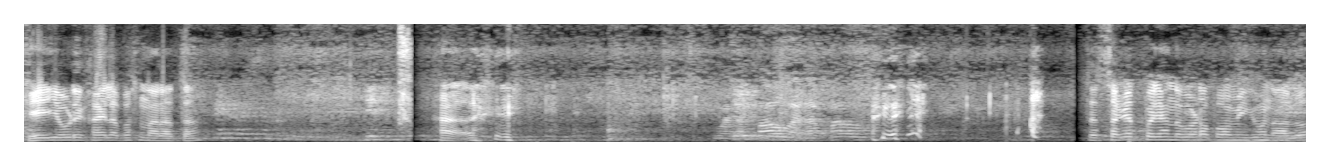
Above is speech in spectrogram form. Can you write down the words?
हे एवढे खायला बसणार आता. हा. तर सगळ्यात पहिल्यांदा वडापाव मी घेऊन आलो.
